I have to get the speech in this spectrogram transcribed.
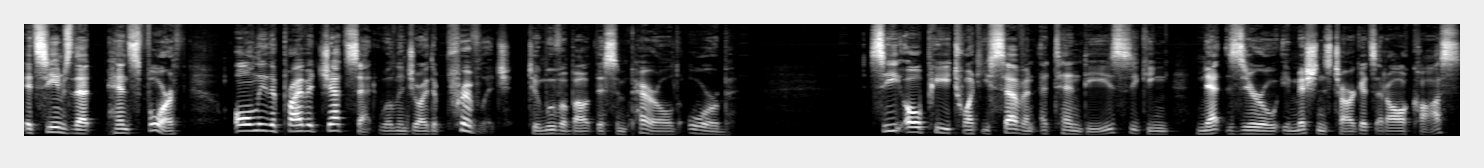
It seems that henceforth only the private jet set will enjoy the privilege to move about this imperiled orb. COP27 attendees seeking net zero emissions targets at all costs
